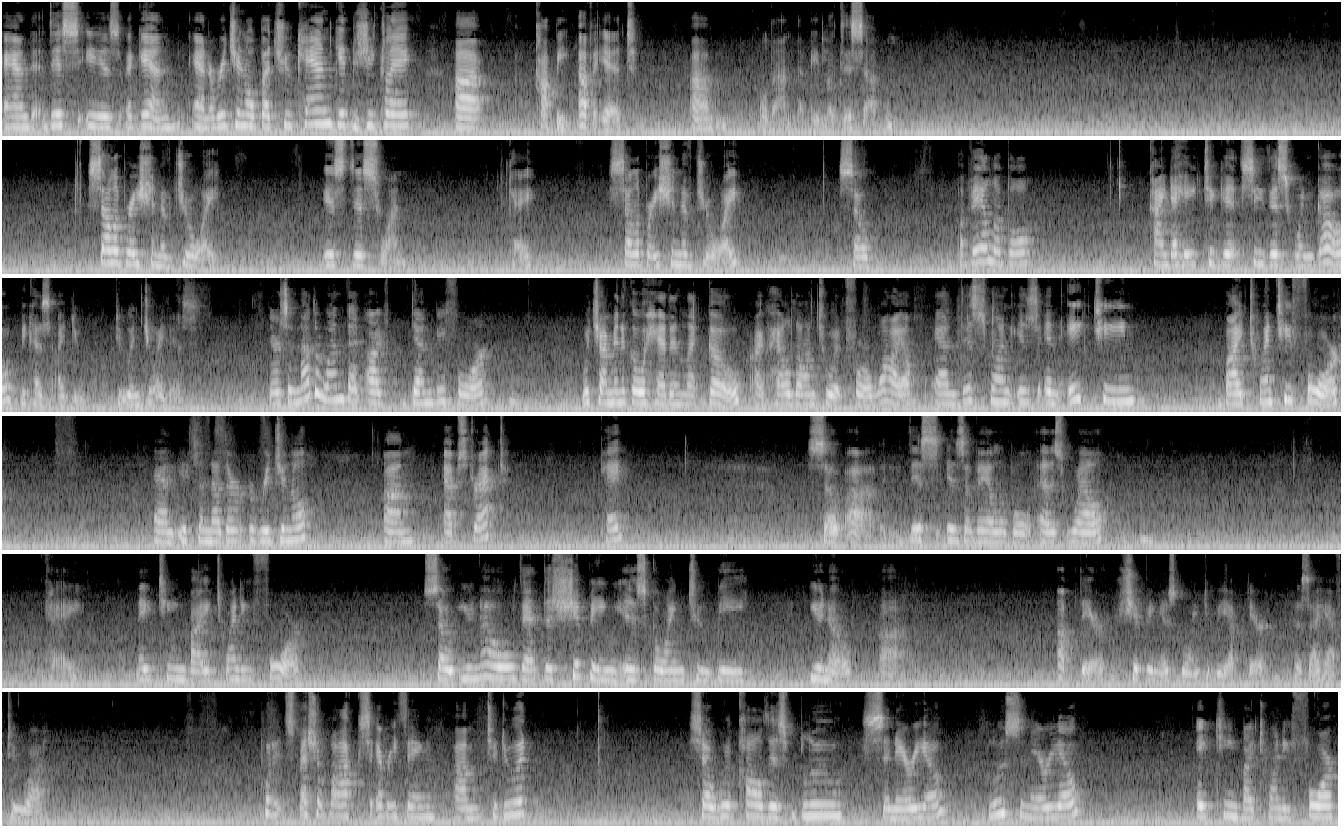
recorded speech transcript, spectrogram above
And this is, again, an original, but you can get Giclée uh, copy of it. Um, hold on, let me look this up. Celebration of Joy is this one. Okay. Celebration of Joy. So available. Kind of hate to get see this one go because I do do enjoy this. There's another one that I've done before, which I'm going to go ahead and let go. I've held on to it for a while, and this one is an 18 by 24 and it's another original um, abstract. Okay. So uh, this is available as well. Okay, 18 by 24. So you know that the shipping is going to be, you know, uh, up there. Shipping is going to be up there because I have to uh, put it special box, everything um, to do it. So we'll call this blue scenario. Blue scenario, 18 by 24.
